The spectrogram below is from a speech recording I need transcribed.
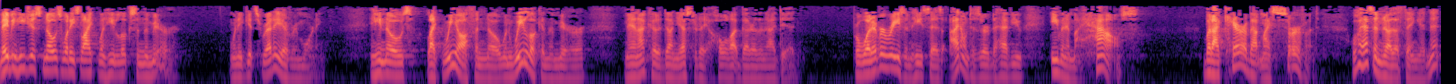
Maybe he just knows what he's like when he looks in the mirror, when he gets ready every morning. He knows, like we often know, when we look in the mirror, man, I could have done yesterday a whole lot better than I did. For whatever reason, he says, I don't deserve to have you even in my house, but I care about my servant. Well, that's another thing, isn't it?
